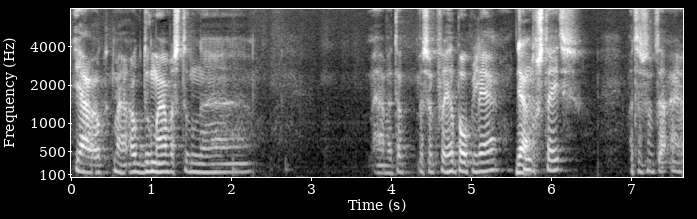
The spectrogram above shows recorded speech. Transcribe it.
ja ook, maar ook Doe Maar was toen... eh ja, werd ook, was ook heel populair. Ja. Toen nog steeds. Het was het, eh,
